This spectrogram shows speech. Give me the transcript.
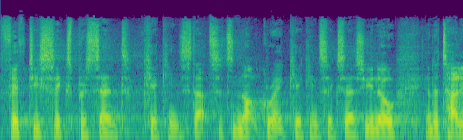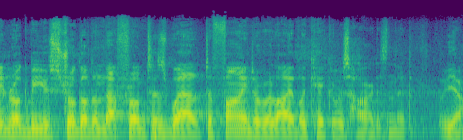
56% kicking stats. It's not great kicking success. You know, in Italian rugby, you struggled on that front as well. To find a reliable kicker is hard, isn't it? Yeah,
